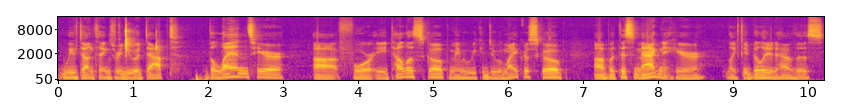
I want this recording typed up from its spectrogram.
we've done things where you adapt the lens here uh, for a telescope. Maybe we could do a microscope. Uh, but this magnet here, like the ability to have this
